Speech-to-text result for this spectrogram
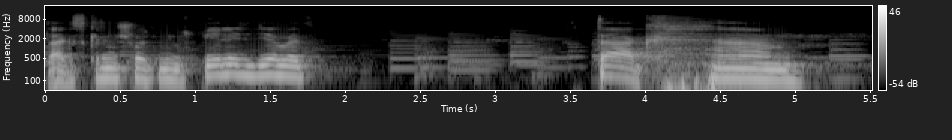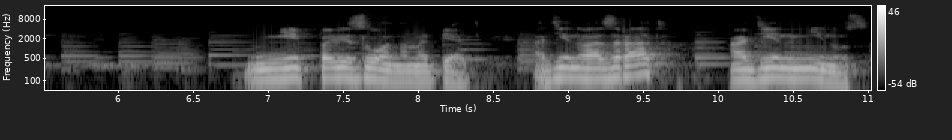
Так, скриншот не успели сделать. Так, эм, не повезло нам опять. Один возврат, один минус.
